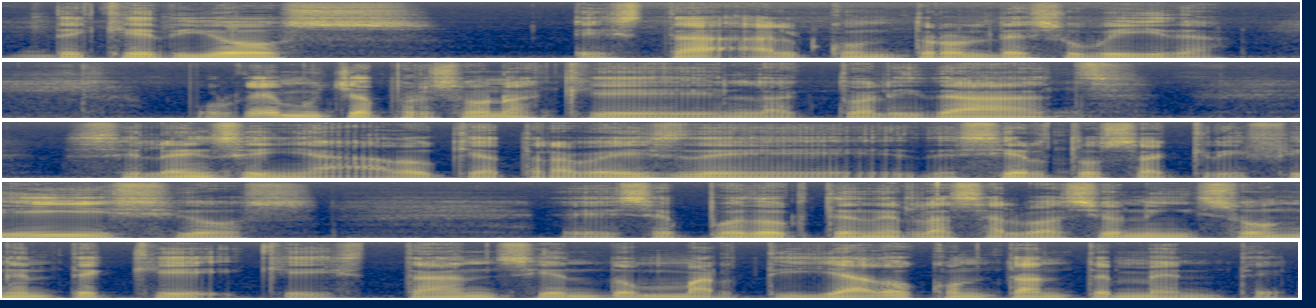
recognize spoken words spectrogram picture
de que Dios está al control de su vida, porque hay muchas personas que en la actualidad se le ha enseñado que a través de, ciertos sacrificios eh, se puede obtener la salvación y son gente que, que están siendo martillados constantemente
